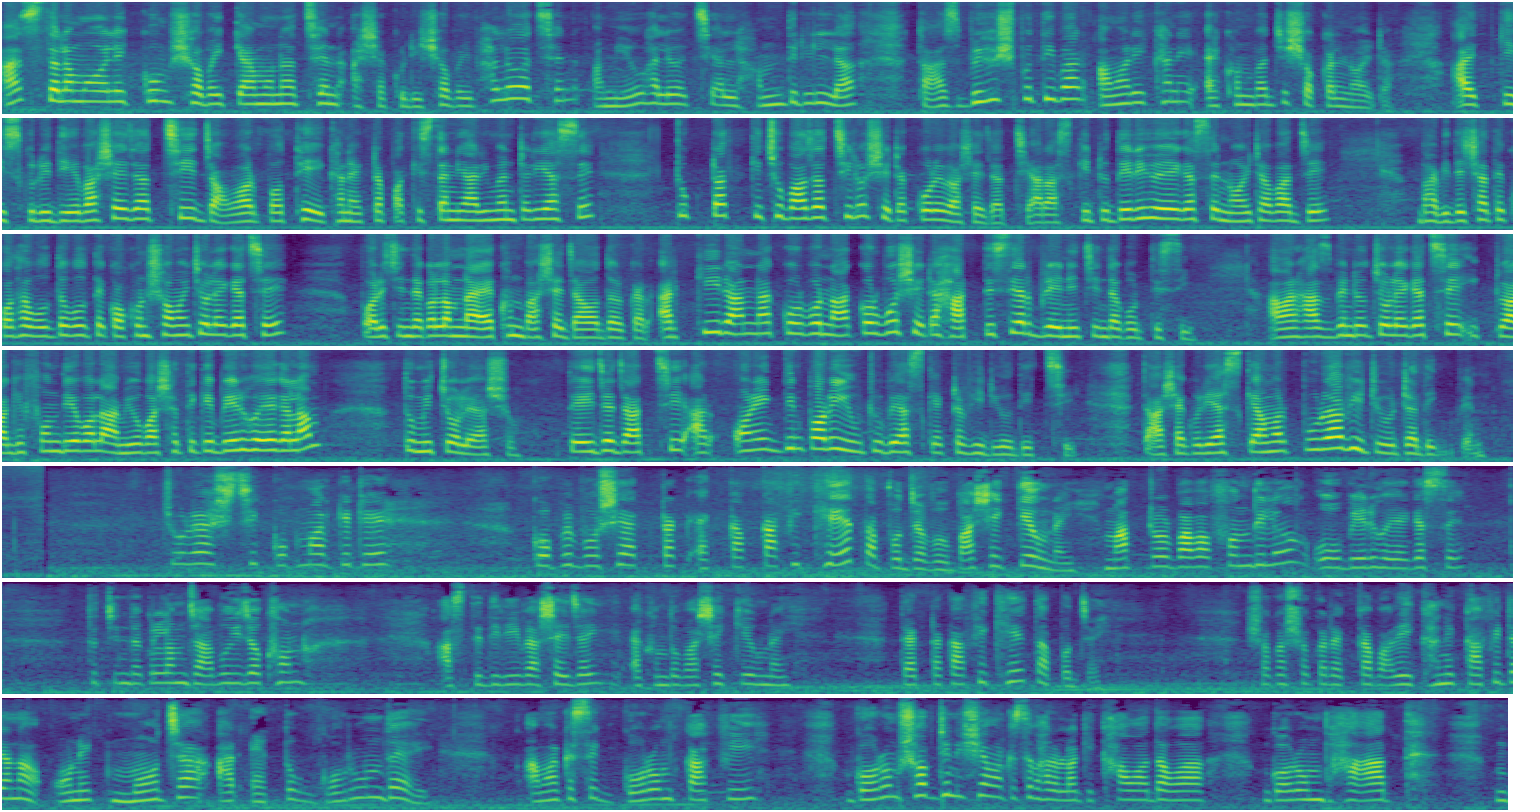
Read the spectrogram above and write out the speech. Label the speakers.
Speaker 1: আসসালামু আলাইকুম, সবাই কেমন আছেন? আশা করি সবাই ভালো আছেন, আমিও ভালো আছি, আলহামদুলিল্লাহ। তো আজ বৃহস্পতিবার, আমার এখানে এখন বাজে সকাল নয়টা। আজকে স্কুলে দিয়ে বাসায় যাচ্ছি, যাওয়ার পথে এখানে একটা পাকিস্তানি আরিমেন্টারি আছে। টুকটাক কিছু বাজার ছিল, সেটা করে বাসায় যাচ্ছি। আর আজকে একটু দেরি হয়ে গেছে, নয়টা বাজে। ভাবিদের সাথে কথা বলতে বলতে কখন সময় চলে গেছে? পরে চিন্তা করলাম, না, এখন বাসায় যাওয়া দরকার। আর কি রান্না করব, না করব, সেটা হাঁটতেছি আর ব্রেনে চিন্তা করতেছি। আমার হাজব্যান্ডও চলে গেছে, একটু আগে ফোন দিয়ে বলো, আমিও বাসা থেকে বের হয়ে গেলাম, তুমি চলে আসো। তো এই যে যাচ্ছি, আর অনেক দিন পরে ইউটিউবে আজকে একটা ভিডিও দিচ্ছি। তো আশা করি আজকে আমার পুরো ভিডিওটা দেখবেন। চলে আসছি কোপ মার্কেটে কোপে বসে একটা, এক কাপ কাফি খেয়ে তারপর যাব। বাসায় কেউ নাই। মাত্র ওর বাবা ফোন দিল, ও বের হয়ে গেছে। তো চিন্তা করলাম যাবই যখন। আস্তে ধীরেই বাসায় যাই, এখন তো বাসায় কেউ নাই। তো একটা কাফি খেয়ে তারপর যাই। সকাল সকাল এক কাপ, আর এখানে কাফিটা না অনেক মজা আর এত গরম দেয়। আমার কাছে গরম কাফি, গরম সব জিনিসই আমার কাছে ভালো লাগে। খাওয়া দাওয়া গরম ভাত,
